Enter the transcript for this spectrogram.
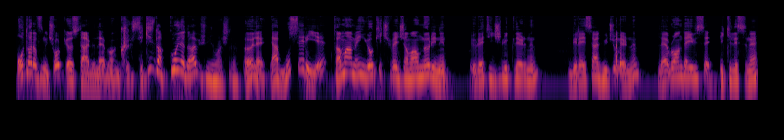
O tarafını çok gösterdi LeBron. 48 dakika oynadı abi 3. maçta. Öyle. Ya bu seriyi tamamen Jokic ve Jamal Murray'nin üreticiliklerinin, bireysel hücumlarının LeBron Davis ikilisine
